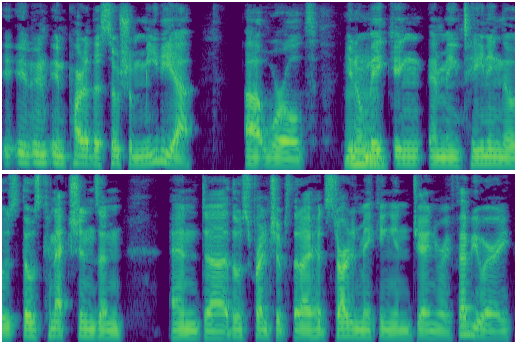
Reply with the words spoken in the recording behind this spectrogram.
in, in part of the social media uh, world you know Mm. making and maintaining those those connections and and uh, those friendships that i had started making in january february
